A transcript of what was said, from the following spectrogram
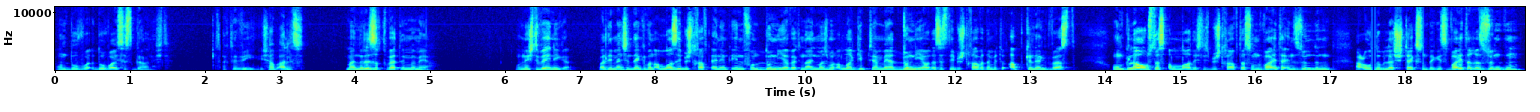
und du, du weißt es gar nicht. Sagt er, wie? Ich habe alles. Mein Rizq wird immer mehr und nicht weniger. Weil die Menschen denken, wenn Allah sie bestraft, er nimmt ihnen von Dunya weg. Nein, manchmal Allah gibt ja mehr Dunya und das ist die Bestrafe, damit du abgelenkt wirst und glaubst, dass Allah dich nicht bestraft hast und weiter in Sünden steckst und begehst weitere Sünden.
